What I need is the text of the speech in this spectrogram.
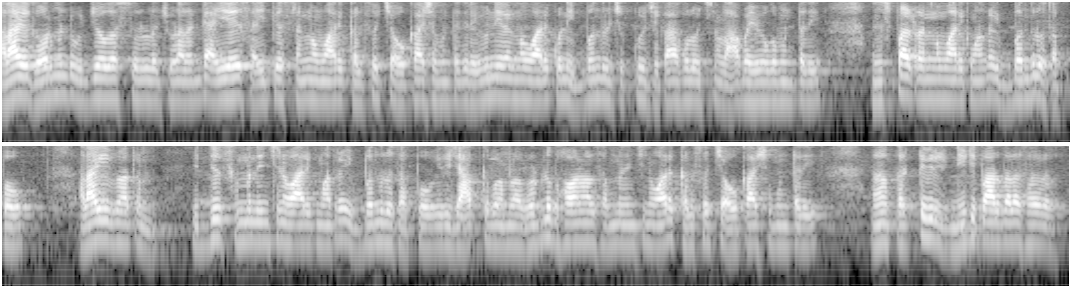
అలాగే గవర్నమెంట్ ఉద్యోగస్తులలో చూడాలంటే ఐఏఎస్ ఐపీఎస్ రంగం వారికి కలిసి వచ్చే అవకాశం ఉంటుంది. రెవెన్యూ రంగం వారికి కొన్ని ఇబ్బందులు చిక్కులు చికాకులు వచ్చిన లాభయోగం ఉంటుంది. మున్సిపాలిటీ రంగం వారికి మాత్రం ఇబ్బందులు తప్పవు. అలాగే మాత్రం విద్యుత్ సంబంధించిన వారికి మాత్రం ఇబ్బందులు తప్పవు. వీరి జాతక బలంలో రోడ్లు భవనాలు సంబంధించిన వారికి కలిసి వచ్చే అవకాశం ఉంటుంది. కరెక్ట్ వీరి నీటిపారుదల స-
